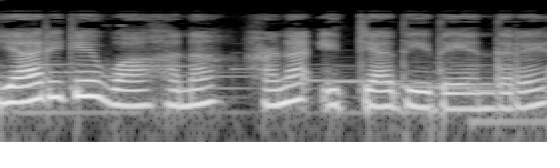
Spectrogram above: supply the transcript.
ಯಾರಿಗೆ ವಾಹನ, ಹಣ ಇತ್ಯಾದಿ ಇದೆ ಎಂದರೆ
